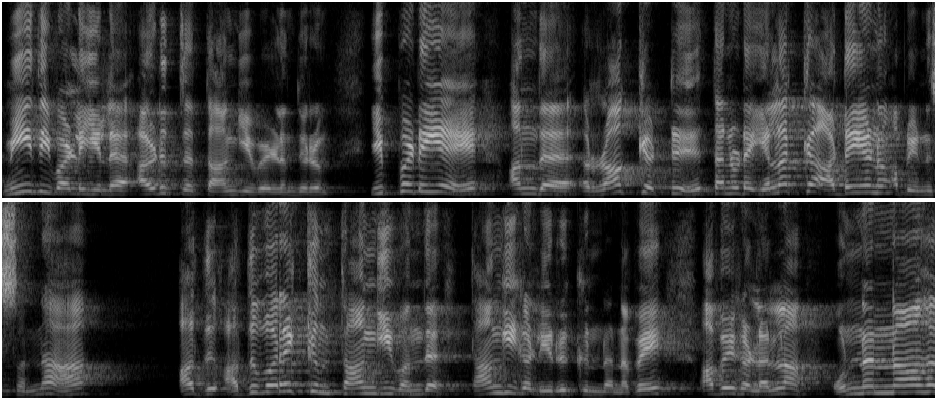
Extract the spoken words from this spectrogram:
மீதி வழியில அடுத்த தாங்கி விழுந்துரும். இப்படியே அந்த ராக்கெட்டு தன்னுடைய இலக்கை அடையணும் அப்படின்னு சொன்னா அது அதுவரைக்கும் தாங்கி வந்த தாங்கிகள் இருக்கின்றனவே அவைகள் எல்லாம் ஒன்னொன்னாக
